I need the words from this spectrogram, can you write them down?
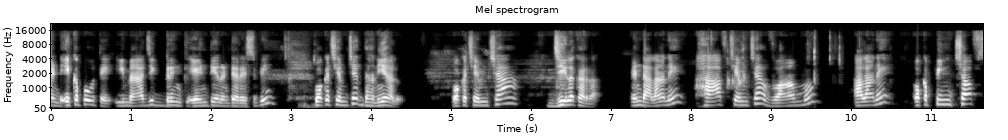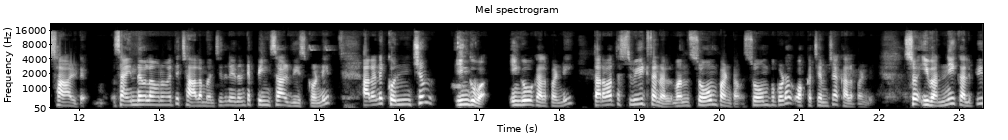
అండ్ ఇకపోతే ఈ మ్యాజిక్ డ్రింక్ ఏంటి అని అంటే రెసిపీ ఒక చెంచా ధనియాలు ఒక చెంచా జీలకర్ర అండ్ అలానే హాఫ్ చెంచా వాము అలానే ఒక పించ్ ఆఫ్ సాల్ట్ సైంధవ లవణం అయితే చాలా మంచిది. లేదంటే పింక్ సాల్ట్ తీసుకోండి. అలానే కొంచెం ఇంగువ. ఇంగువ కలపండి. తర్వాత స్వీట్ ఫెనల్ మనం సోంపు అంటాం. సోంపు కూడా ఒక చెంచా కలపండి. సో ఇవన్నీ కలిపి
